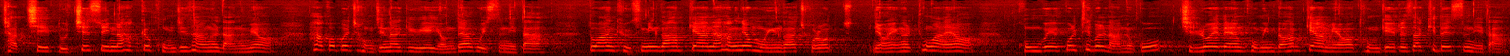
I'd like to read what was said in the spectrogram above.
자칫 놓칠 수 있는 학교 공지사항을 나누며 학업을 정진하기 위해 연대하고 있습니다. 또한 교수님과 함께하는 학년 모임과 졸업 여행을 통하여 공부의 꿀팁을 나누고 진로에 대한 고민도 함께하며 동기를 쌓기도 했습니다.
